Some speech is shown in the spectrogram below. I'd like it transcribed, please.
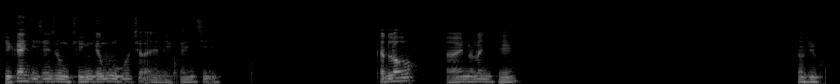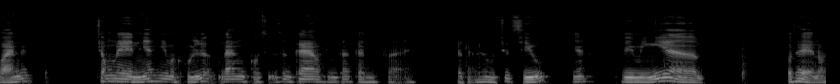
Thì các anh chị sẽ dùng chính cái vùng hỗ trợ này để các anh chị cắt lỗ. Đấy nó là như thế. Dòng chứng khoán ấy, trong nền nhé nhưng mà khối lượng đang có sự dâng cao chúng ta cần phải cẩn thận hơn một chút xíu nhé. Vì mình nghĩ là có thể nó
